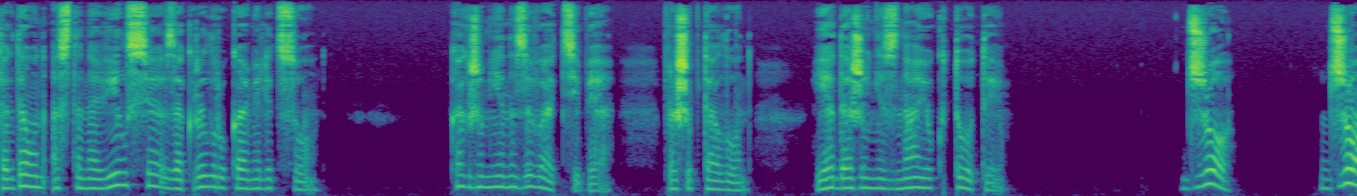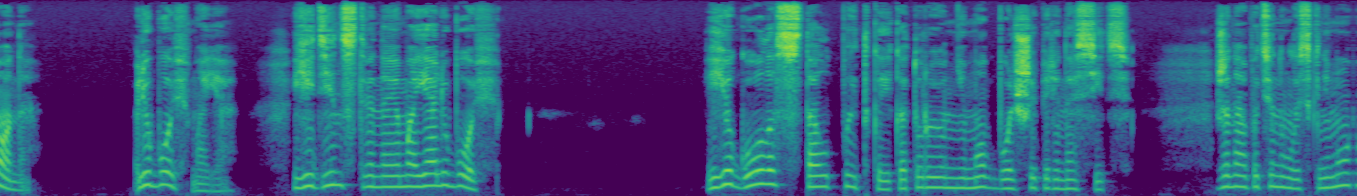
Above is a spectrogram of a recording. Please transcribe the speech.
Тогда он остановился, закрыл руками лицо. «Как же мне называть тебя?» — прошептал он. «Я даже не знаю, кто ты». «Джо! Джона! Любовь моя! Единственная моя любовь!» Ее голос стал пыткой, которую он не мог больше переносить. Жена потянулась к нему,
